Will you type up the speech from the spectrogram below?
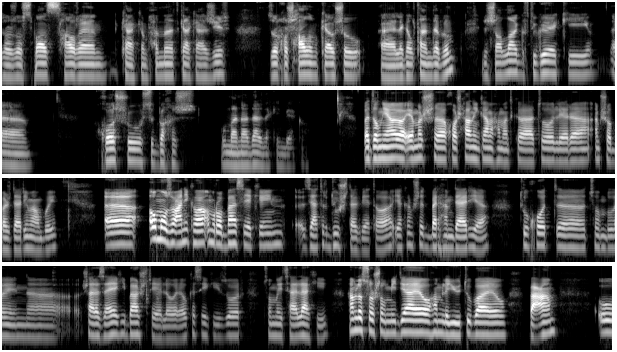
زۆر زۆر سپاس هاوڕێیان کاکە محەممەد کاکە ژیر زۆر خۆشحاڵم کە ئەو شەو لەگەڵتان دەبم انشاءله گفتوگویەکی خۆش و سودبەخش ومانادار دەکەین بێکەوە بە دڵنیاوە ئێمەش خۆشحاڵین کا محەممەد کە تۆ لێرە ئەم شەو بەشداریمان بووی ئەو مۆزوعانی کەوا ئەمڕۆ باسێکین زیاتر دووش دەگرێتەوە یەکەم شت بەرهەمداریە تو خۆت چۆن بڵێین شارەزایەکی باشت هەیە لەوەی ئەو کەسێکی زۆر چۆن بڵێ چالاکی هەم لە سۆشل میدیایەوە هەم لە یوتوبایە و بەعام و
